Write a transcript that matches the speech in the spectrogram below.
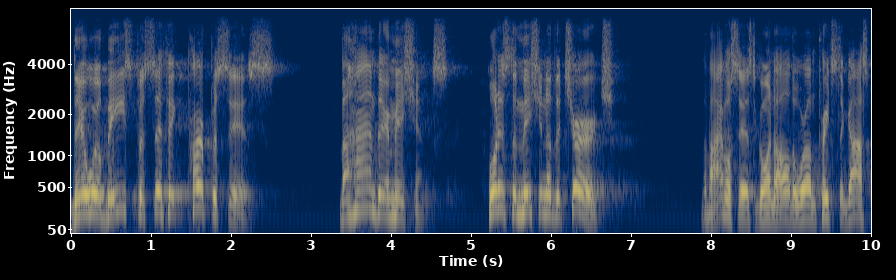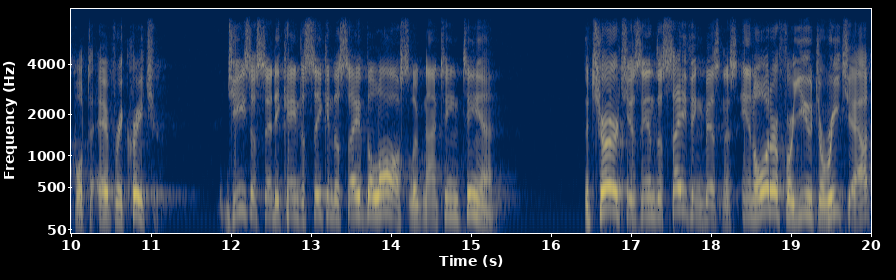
There will be specific purposes behind their missions. What is the mission of the church? The Bible says to go into all the world and preach the gospel to every creature. Jesus said he came to seek and to save the lost, Luke 19 10. The church is in the saving business. In order for you to reach out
